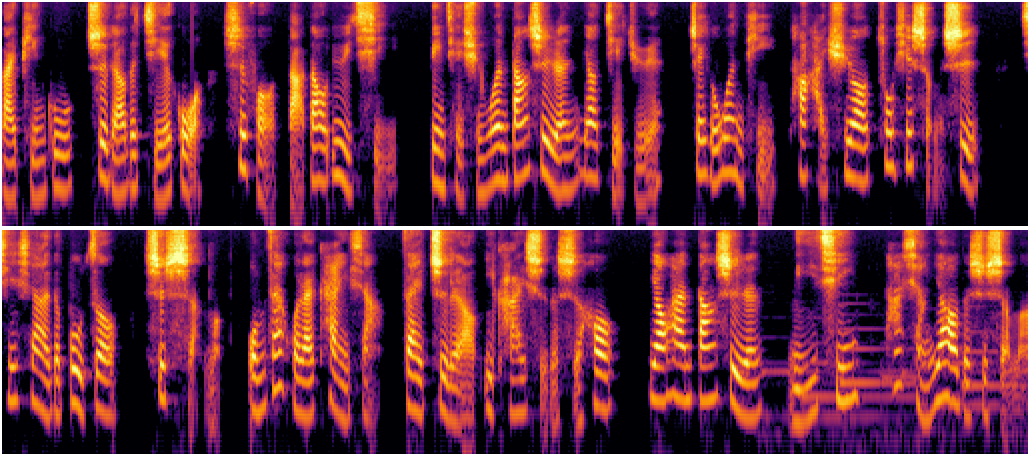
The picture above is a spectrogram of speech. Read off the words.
来评估治疗的结果是否达到预期，并且询问当事人要解决这个问题，他还需要做些什么事，接下来的步骤是什么。我们再回来看一下，在治疗一开始的时候，要和当事人厘清他想要的是什么，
